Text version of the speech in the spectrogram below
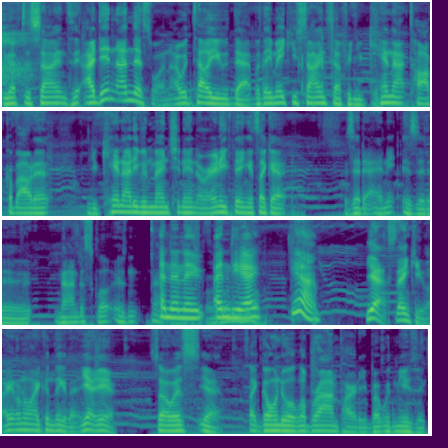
You have to sign. I didn't on this one. I would tell you that, but they make you sign stuff and you cannot talk about it. You cannot even mention it or anything. It's like a, is it a, is it a non-disclosure? And then a NDA. Yeah. Yes, thank you. I don't know why I couldn't think of that. Yeah, yeah. So it's yeah, it's like going to a LeBron party but with music.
